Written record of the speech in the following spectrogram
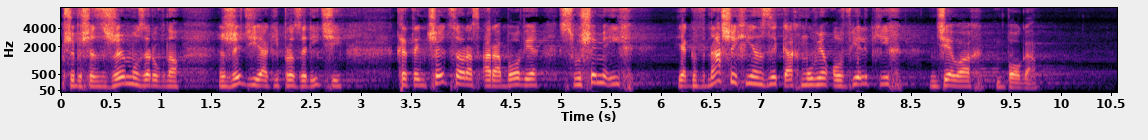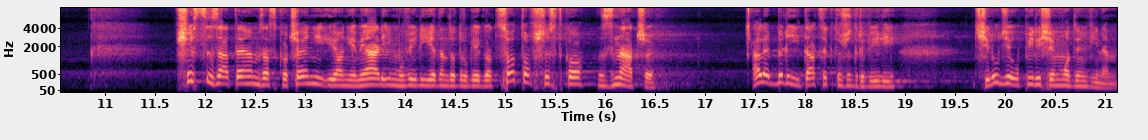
Przybysze z Rzymu, zarówno Żydzi, jak i prozelici, Kreteńczycy oraz Arabowie, słyszymy ich, jak w naszych językach mówią o wielkich dziełach Boga. Wszyscy zatem, zaskoczeni i oniemiali, mówili jeden do drugiego, co to wszystko znaczy. Ale byli i tacy, którzy drwili. Ci ludzie upili się młodym winem.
